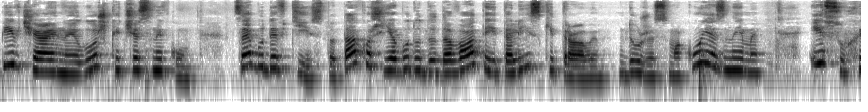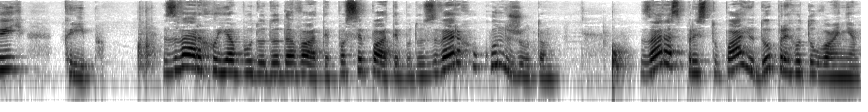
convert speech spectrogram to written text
пів чайної ложки чеснику. Це буде в тісто. Також я буду додавати італійські трави. Дуже смакує з ними. І сухий кріп. Зверху я буду додавати, посипати буду зверху кунжутом. Зараз приступаю до приготування.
